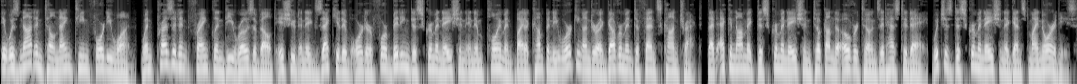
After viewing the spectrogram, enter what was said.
It was not until 1941, when President Franklin D. Roosevelt issued an executive order forbidding discrimination in employment by a company working under a government defense contract, that economic discrimination took on the overtones it has today, which is discrimination against minorities.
